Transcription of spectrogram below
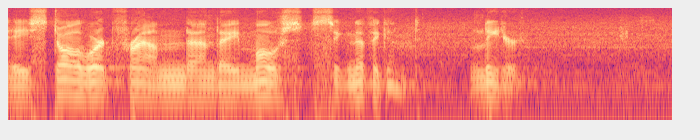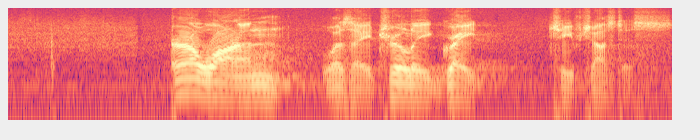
a stalwart friend and a most significant leader. Earl Warren was a truly great Chief Justice.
